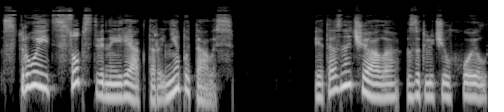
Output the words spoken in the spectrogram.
строить собственные реакторы не пыталась. Это означало, заключил Хойл,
